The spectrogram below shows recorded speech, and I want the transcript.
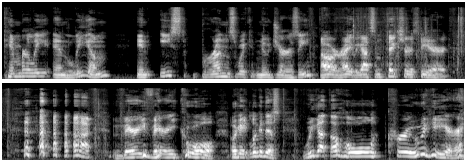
Kimberly, and Liam in East Brunswick, New Jersey. All right, we got some pictures here. very, very cool. Okay, look at this we got the whole crew here.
